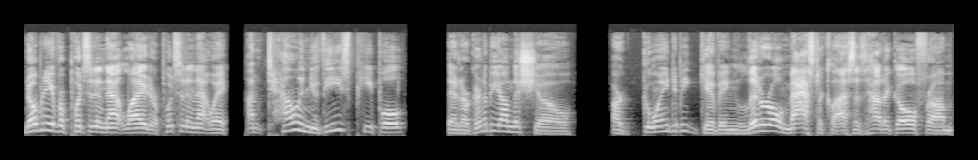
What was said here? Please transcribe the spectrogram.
nobody ever puts it in that light or puts it in that way. I'm telling you, these people that are going to be on the show are going to be giving literal masterclasses how to go from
